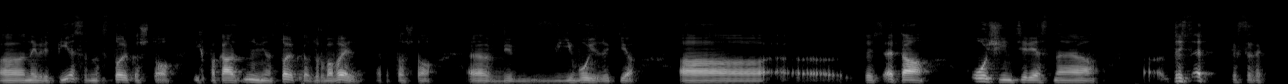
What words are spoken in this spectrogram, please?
на иврит пьесы настолько, что их показывают, ну, не настолько, а Зурбавель, это то, что э, в, в его языке. Э, то есть это очень интересная, то есть это, как сказать,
